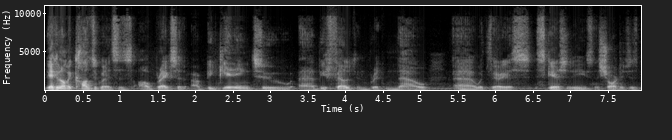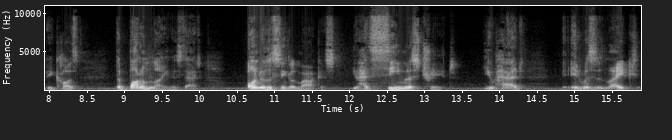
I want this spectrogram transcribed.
the economic consequences of Brexit are beginning to uh, be felt in Britain now uh, with various scarcities and shortages because the bottom line is that under the single market, you had seamless trade. You had, it was like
